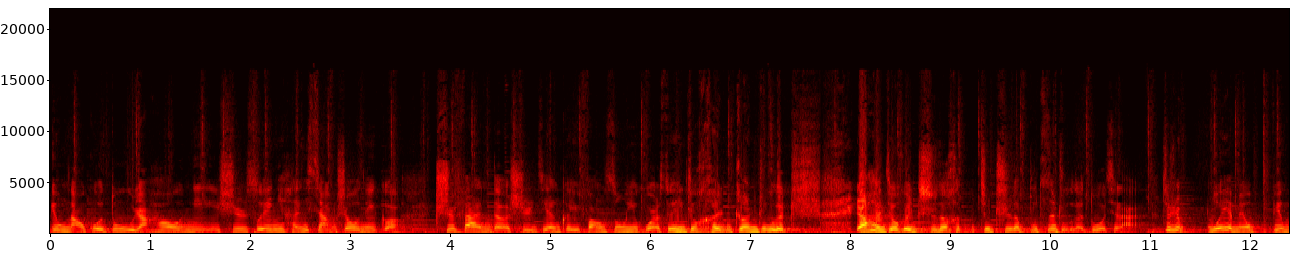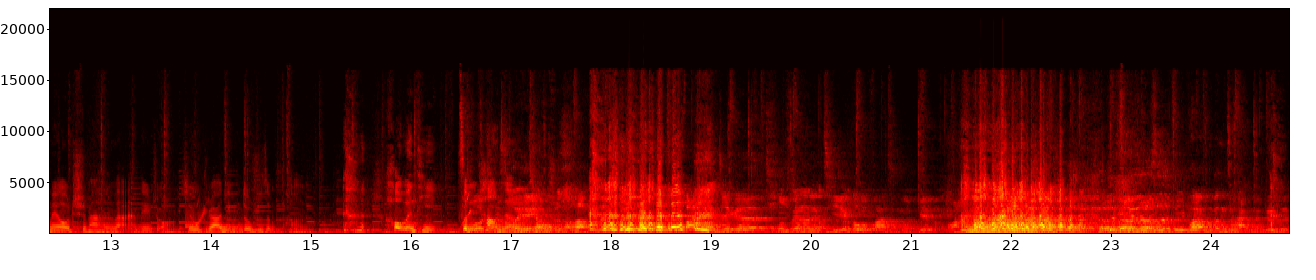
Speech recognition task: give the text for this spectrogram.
用脑过度，然后你是，所以你很享受那个吃饭的时间，可以放松一会儿，所以你就很专注的吃，然后你就会吃的很，就吃的不自主的多起来。就是我也没有，并没有吃饭很晚那种，所以我不知道你们都是怎么胖的。好问题，怎么胖的？我也想知道。发现这个体重的结构发生了变化，这其实是比胖更惨的，就是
